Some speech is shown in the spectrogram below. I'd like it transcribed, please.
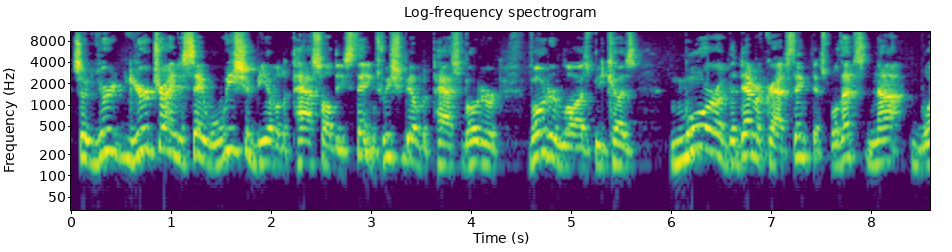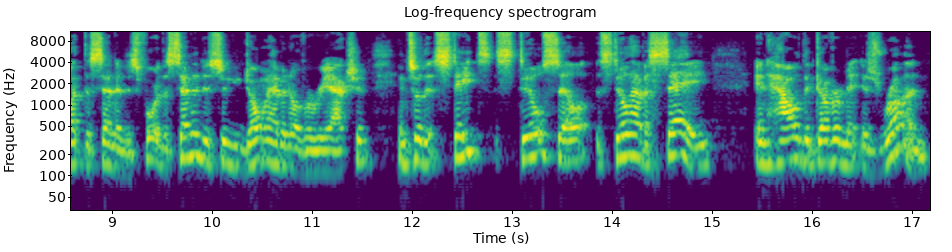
So you're you're trying to say, well, we should be able to pass all these things. We should be able to pass voter voter laws because more of the Democrats think this. Well, that's not what the Senate is for. The Senate is so you don't have an overreaction, and so that states still sell, still have a say in how the government is run,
